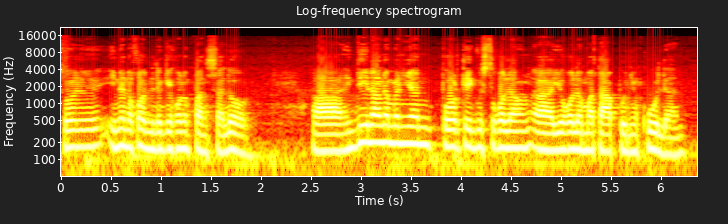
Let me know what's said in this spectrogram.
so, inano ko, nilagyan ko ng pansalo. Uh, hindi lang naman yan porque gusto ko lang, uh, ayoko lang matapon yung coolant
